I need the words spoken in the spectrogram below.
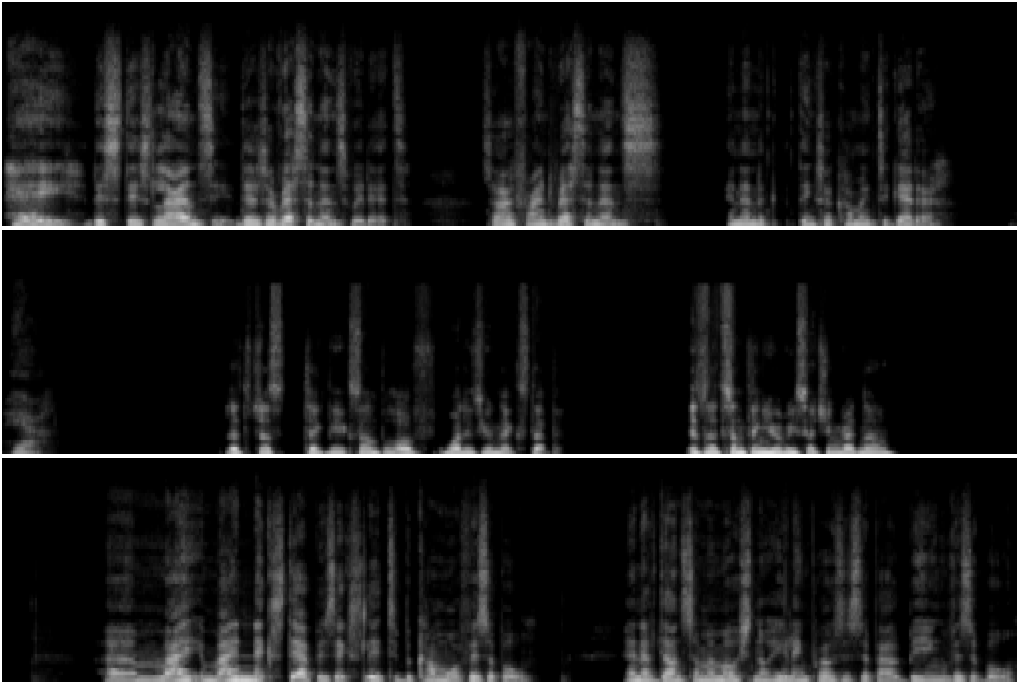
hey, this this lands, there's a resonance with it. So I find resonance and then the things are coming together. Yeah. Let's just take the example of what is your next step. Is that something you're researching right now? Um, my my next step is actually to become more visible, and I've done some emotional healing process about being visible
